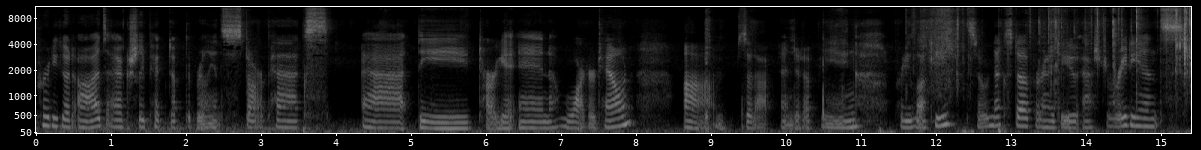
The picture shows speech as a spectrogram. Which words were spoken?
Pretty good odds. I actually picked up the Brilliant Star packs at the Target in Watertown. Um, so that ended up being pretty lucky. So next up, we're going to do Astral Radiance.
